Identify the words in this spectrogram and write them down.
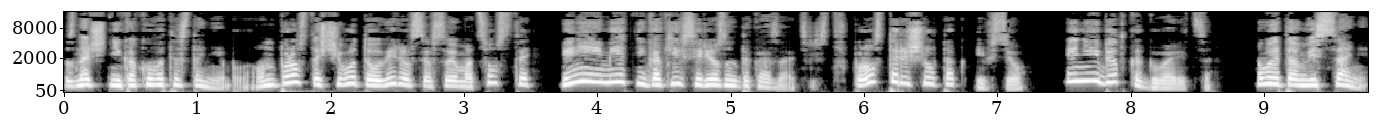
Значит, никакого теста не было. Он просто с чего-то уверился в своем отцовстве и не имеет никаких серьезных доказательств. Просто решил так, и все. И не ебет, как говорится. В этом весь Саня.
